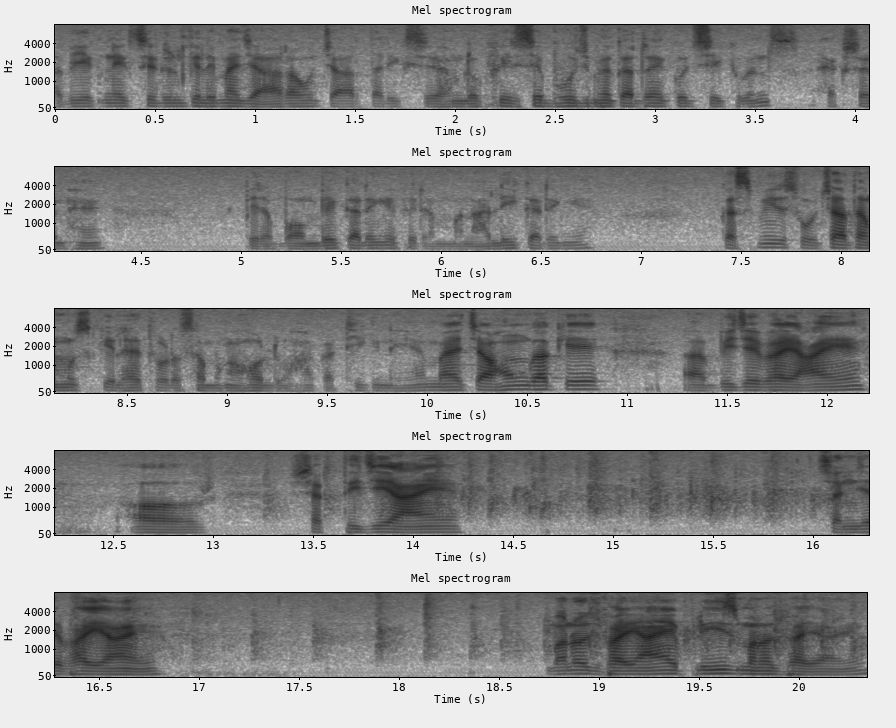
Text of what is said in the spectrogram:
अभी एक नेक्स्ट शेड्यूल के लिए मैं जा रहा हूँ, चार तारीख से हम लोग फिर से भूज में कर रहे हैं, कुछ सीक्वेंस एक्शन हैं। फिर हम बॉम्बे करेंगे, फिर हम मनाली करेंगे। कश्मीर सोचा था मुश्किल है, थोड़ा सा माहौल वहाँ का ठीक नहीं है। मैं चाहूँगा कि विजय भाई आएँ और शक्ति जी आएँ, संजय भाई आएँ, मनोज भाई आएँ प्लीज़ मनोज भाई आए।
